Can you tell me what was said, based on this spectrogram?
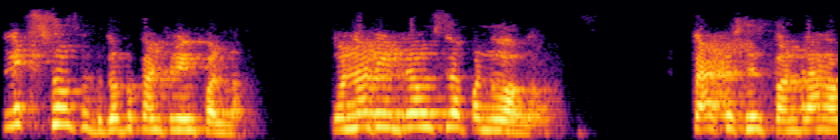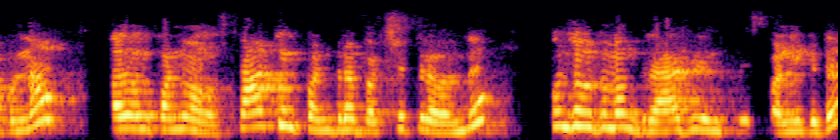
நெக்ஸ்ட் ரவுண்ட்ஸ் அதுக்கப்புறம் கண்டினியூ பண்ணலாம். ஒன் நாட் எயிட் ரவுண்ட்ஸ்ல பண்ணுவாங்க. ப்ராக்டிஸ் பண்றாங்க அப்படின்னா அது அவங்க பண்ணுவாங்க. ஸ்டார்டிங் பண்ற பட்சத்துல வந்து கொஞ்சம் கொஞ்சமா கிராஜுவல் இன்க்ரீஸ் பண்ணிக்கிட்டு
